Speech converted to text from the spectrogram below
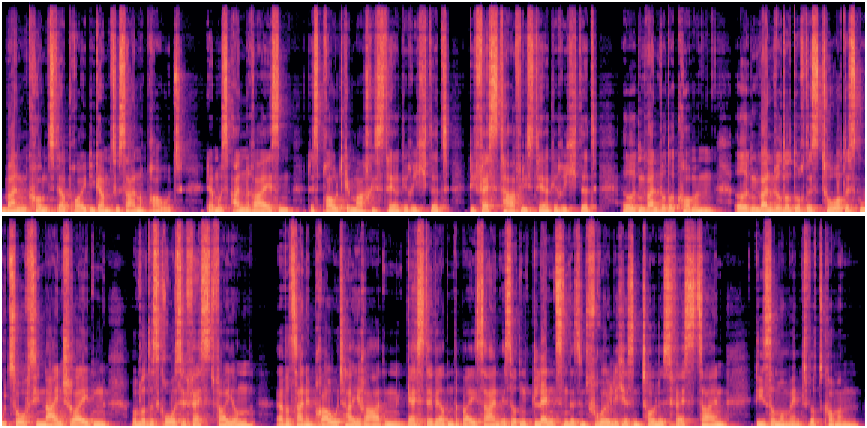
Wann kommt der Bräutigam zu seiner Braut? Der muss anreisen, das Brautgemach ist hergerichtet, die Festtafel ist hergerichtet. Irgendwann wird er kommen, irgendwann wird er durch das Tor des Gutshofs hineinschreiten und wird das große Fest feiern. Er wird seine Braut heiraten, Gäste werden dabei sein. Es wird ein glänzendes, ein fröhliches, ein tolles Fest sein. Dieser Moment wird kommen.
